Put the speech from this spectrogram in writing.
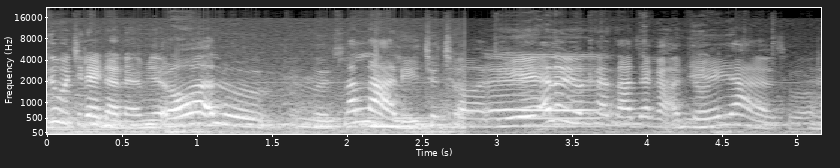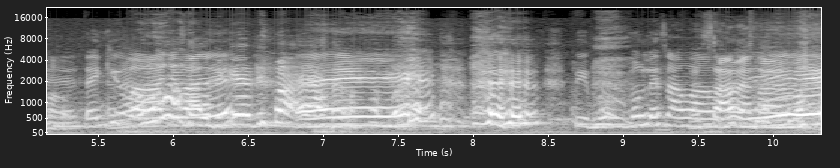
သူ့ကိုကြည့်လိုက်တာလည်းအမြဲတော့အဲ့လိုလှလှလေးချွတ်ချော်လေးအဲ့လိုမျိုးခံစားချက်ကအမြဲရတယ်ဆိုတော့ဟုတ် thank you ပါညီမလေးတကယ်ပြပါအဲဒီမုံမုံလေးစားပါစားမယ်စားမယ်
